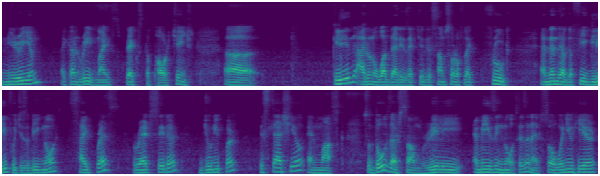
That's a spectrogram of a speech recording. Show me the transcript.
nerium. I can't read my specs, the power changed. Uh, clearly, I don't know what that is actually. There's some sort of like fruit. And then they have the fig leaf, which is a big note, cypress, red cedar, juniper, pistachio and musk so those are some really amazing notes isn't it so when you hear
